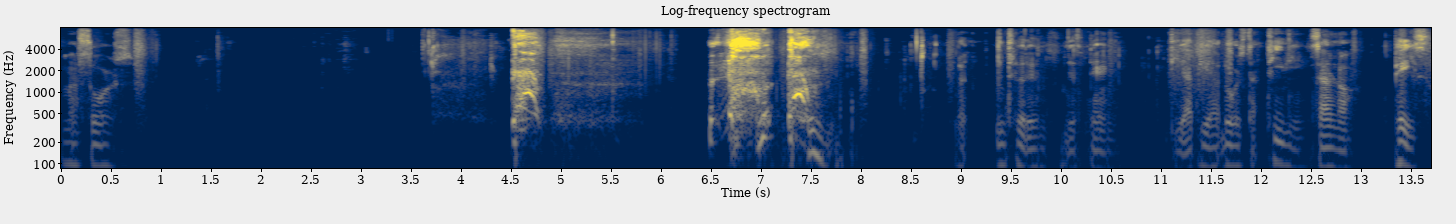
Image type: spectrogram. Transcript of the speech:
my source. but until then, this thing, TIP Outdoors TV signing off. Peace.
